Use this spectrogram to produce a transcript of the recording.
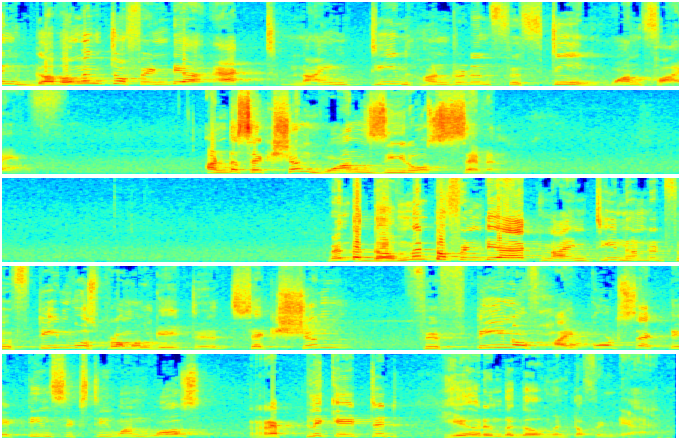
in Government of India Act 1915 15 under section 107 When the Government of India Act 1915 was promulgated, Section 15 of High Courts Act 1861 was replicated here in the Government of India Act.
